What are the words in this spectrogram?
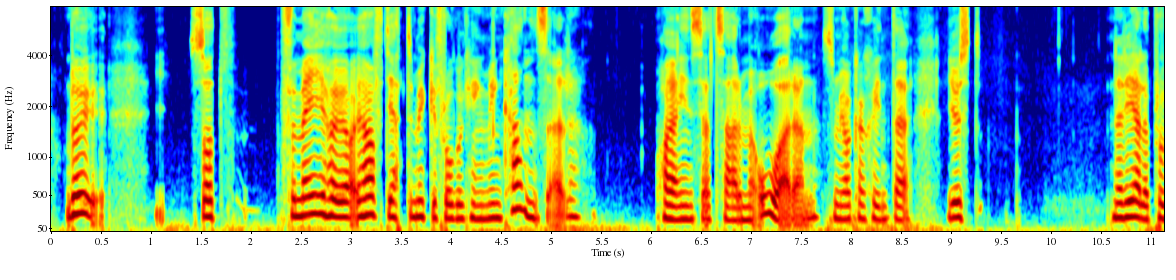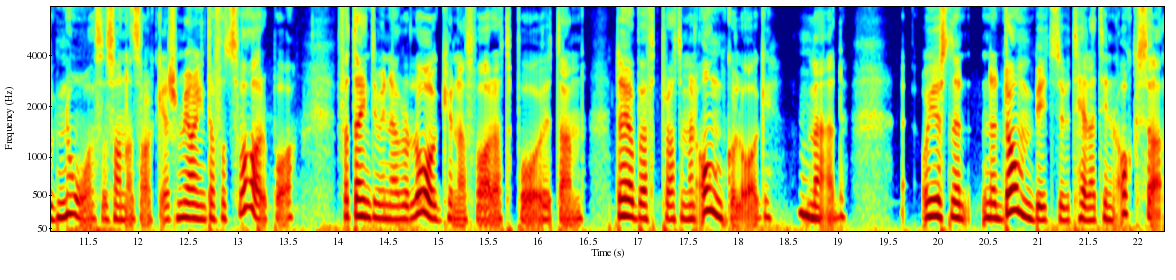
Och då så att för mig har jag, jag har haft jättemycket frågor kring min cancer har jag insett så här med åren som jag kanske inte just när det gäller prognos och sådana saker som jag inte har fått svar på. För att det har inte min neurolog kunnat svara på utan det har jag behövt prata med en onkolog mm. med. Och just när, när de byts ut hela tiden också,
